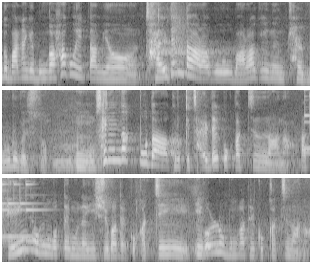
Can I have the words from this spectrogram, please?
도 만약에 뭔가 하고 있다면 잘 된다라고 말하기는 잘 모르겠어 음, 생각보다 그렇게 잘 될 것 같지는 않아 아, 개인적인 것 때문에 이슈가 될 것 같지 이걸로 뭔가 될 것 같지는 않아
